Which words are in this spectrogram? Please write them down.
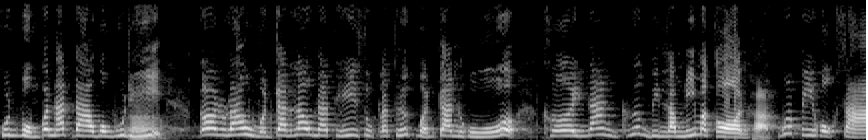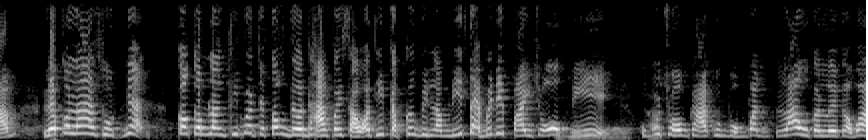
คุณบุ๋มปนัดดาวงผู้ดีอ่ก็เล่าเหมือนกันเล่านาทีสุดระทึกเหมือนกันหู เคยนั่งเครื่องบินลำนี้มาก่อน ครับ เมื่อปี 63 แล้วก็ล่าสุดเนี่ย ก็กำลังคิดว่าจะต้องเดินทางไปเสาร์อาทิตย์กับเครื่องบินลำนี้ แต่ไม่ได้ไปโชคดีโอ้โหคุณผู้ชมค่ะคุณบุ๋มเล่ากันเลยค่ะว่า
